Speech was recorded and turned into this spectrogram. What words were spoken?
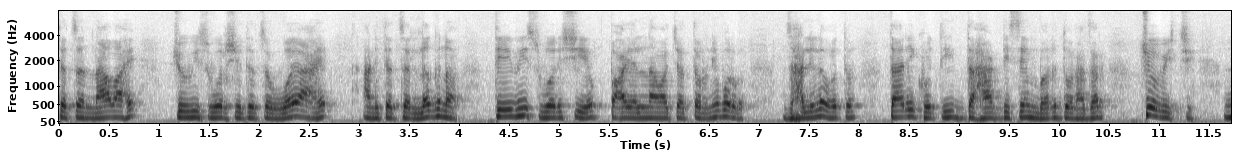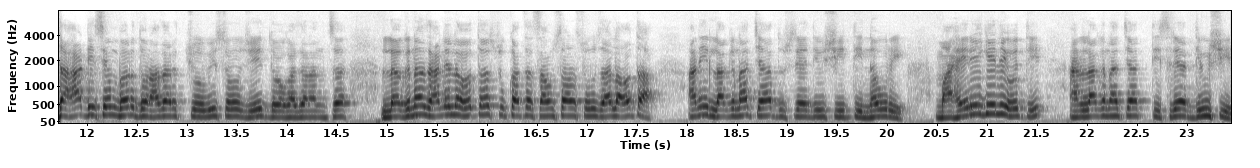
त्याचं नाव आहे चोवीस वर्षे त्याचं वय आहे आणि त्याचं लग्न तेवीस वर्षीय पायल नावाच्या तरुणीबरोबर झालेलं होतं. तारीख होती दहा डिसेंबर दोन हजार चोवीसची. दहा डिसेंबर दोन हजार चोवीस रोजी दोघा जणांचं लग्न झालेलं होतं. सुखाचा संसार सुरू झाला होता. आणि लग्नाच्या दुसऱ्या दिवशी ती नवरी माहेरी गेली होती आणि लग्नाच्या तिसऱ्या दिवशी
